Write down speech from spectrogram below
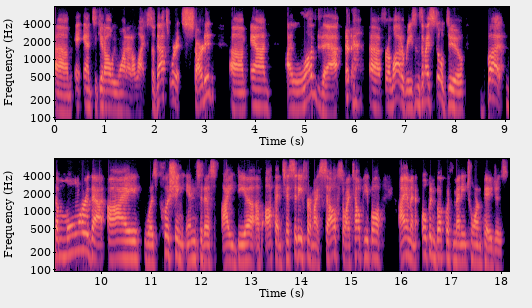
um, and, and, to get all we want out of life so that's where it started um, and i loved that uh, for a lot of reasons and i still do but the more that i was pushing into this idea of authenticity for myself so i tell people i am an open book with many torn pages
